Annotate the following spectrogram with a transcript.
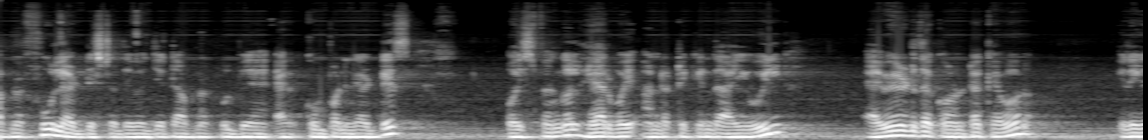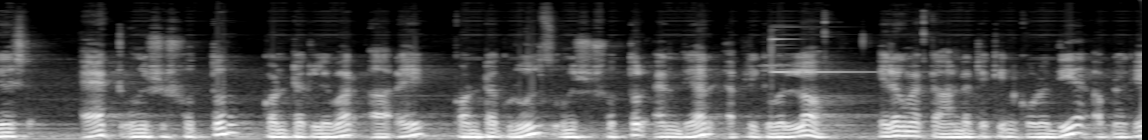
আপনার ফুল অ্যাড্রেসটা দেবেন, যেটা আপনার ফুল কোম্পানির address West Bengal hereby undertaking the I will avoid the contact ever against act উনিশশো সত্তর contact labour R A contact rules উনিশশো সত্তর অ্যান্ড দেয়ার অ্যাপ্লিকেবল ল এরকম একটা আন্ডারটেকিং করে দিয়ে আপনাকে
